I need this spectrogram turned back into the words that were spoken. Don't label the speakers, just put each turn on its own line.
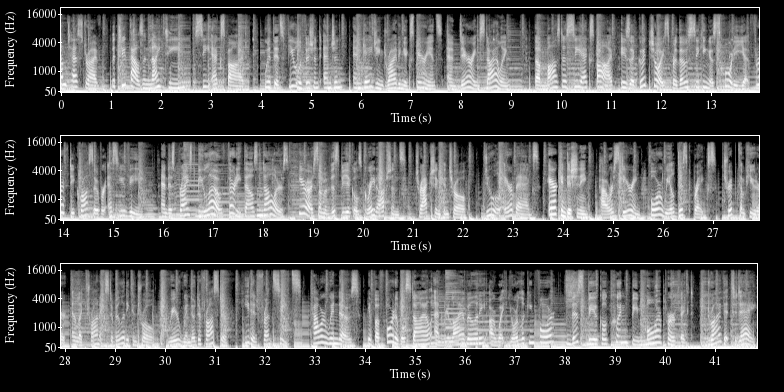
Come test drive the 2019 CX-5. With its fuel-efficient engine, engaging driving experience, and daring styling, the Mazda CX-5 is a good choice for those seeking a sporty yet thrifty crossover SUV and is priced below $30,000. Here are some of this vehicle's great options. Traction control, dual airbags, air conditioning, power steering, four-wheel disc brakes, trip computer, electronic stability control, rear window defroster, heated front seats, power windows. If affordable style and reliability are what you're looking for, this vehicle couldn't be more perfect. Drive it today.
